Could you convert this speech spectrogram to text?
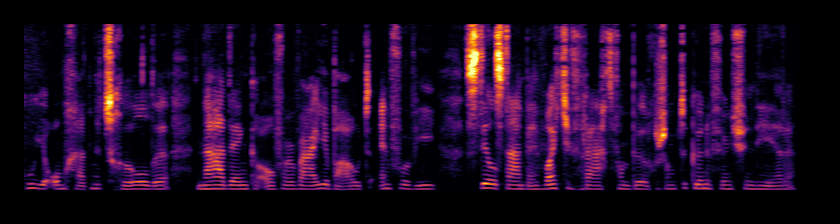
hoe je omgaat met schulden, nadenken over waar je bouwt en voor wie, stilstaan bij wat je vraagt van burgers om te kunnen functioneren,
